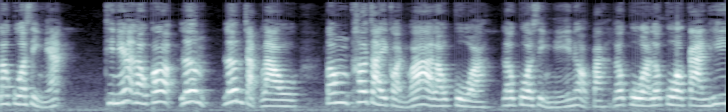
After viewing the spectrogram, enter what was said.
เรากลัวสิ่งเนี้ย ทีเนี้ยเราก็เริ่มเริ่มจากเราต้องเข้าใจก่อนว่าเรากลัว เรากลัวสิ่งนี้นึกออกปะเรากลัวเรากลัวการที่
